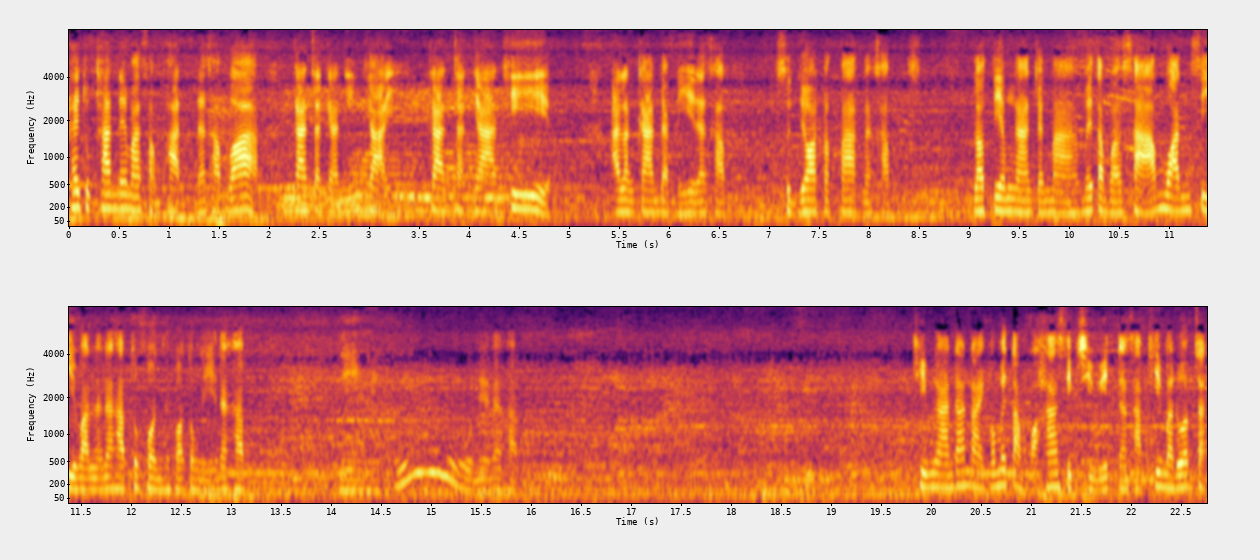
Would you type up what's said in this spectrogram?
ให้ทุกท่านได้มาสัมผัสนะครับว่าการจัดงานยิ่งใหญ่ การจัดงานที่อลังการแบบนี้นะครับ สุดยอดมากๆนะครับ เราเตรียมงานกันมาไม่ต่ำกว่า 3 วัน 4 วันแล้วนะครับ ทุกคนเฉพาะตรงนี้นะครับ นี่นี่นะครับทีมงานด้านในก็ไม่ต่ำกว่า 50 ชีวิตนะครับ ที่มาร่วมจัด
